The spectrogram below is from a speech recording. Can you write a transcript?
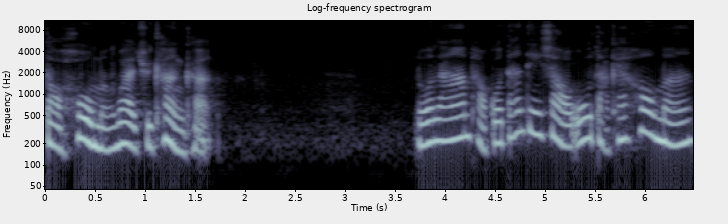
到后门外去看看。”罗兰跑过丹顶小屋，打开后门，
